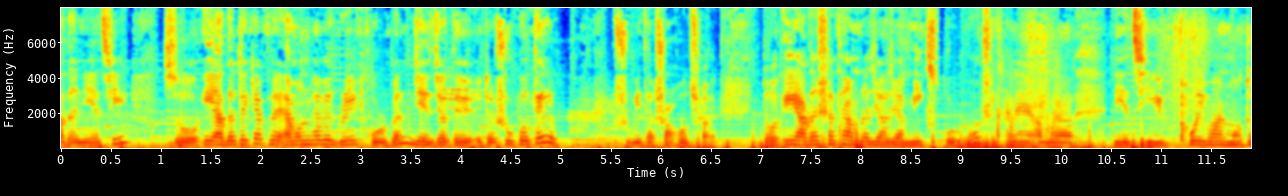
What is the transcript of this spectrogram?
আদা নিয়েছি। সো এই আদাটাকে আপনি এমনভাবে গ্রিট করবেন যে যাতে এটা শুকোতে সুবিধা, সহজ হয়। তো এই আদার সাথে আমরা যা যা মিক্স করব, সেখানে আমরা নিয়েছি পরিমাণ মতো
